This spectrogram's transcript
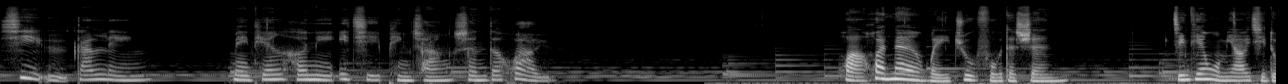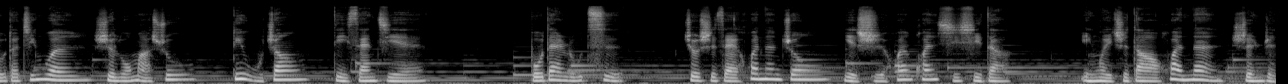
细雨甘霖，每天和你一起品尝神的话语，化患难为祝福的神。今天我们要一起读的经文是罗马书第五章第三节。不但如此，就是在患难中也是欢欢喜喜的，因为知道患难生忍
